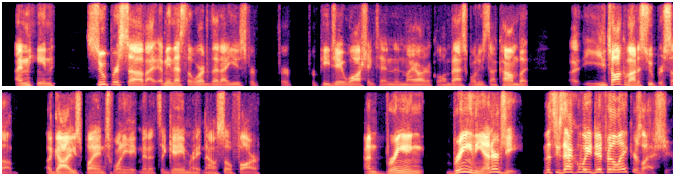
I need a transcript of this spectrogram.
I mean, super sub. I, I, mean, that's the word that I use for for for PJ Washington in my article on basketballnews.com. But uh, you talk about a super sub, a guy who's playing 28 minutes a game right now so far, and bringing bringing the energy. And that's exactly what he did for the Lakers last year.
